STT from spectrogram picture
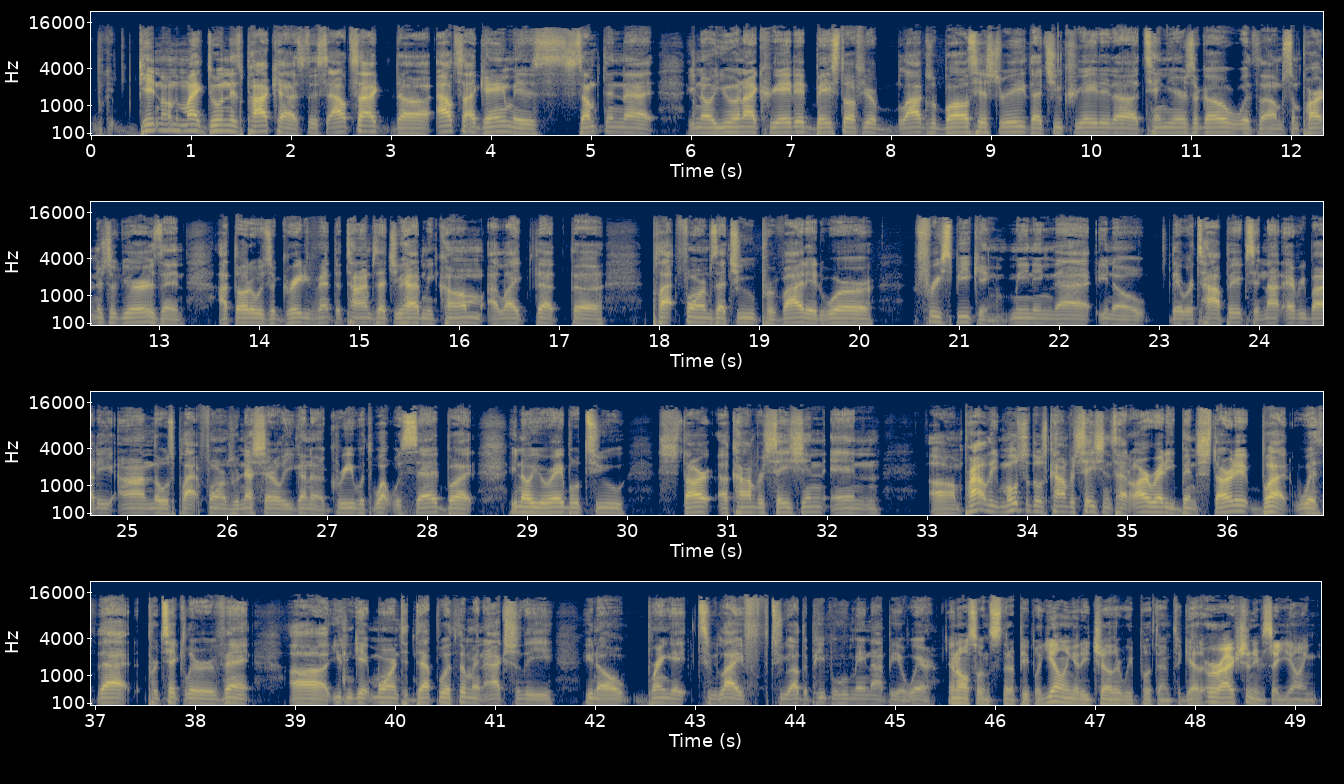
getting on the mic doing this podcast. This outside uh, outside game is something that you know you and I created based off your blogs with balls history that you created uh, ten years ago with um, some partners of yours, and I thought it was a great event. The times that you had me come, I like that the platforms that you provided were free speaking, meaning that you know there were topics and not everybody on those platforms were necessarily going to agree with what was said but you know you were able to start a conversation and um, probably most of those conversations had already been started but with that particular event uh, you can get more into depth with them and actually you know bring it to life to other people who may not be aware And also, instead of people yelling at each other, we put them together. Or I shouldn't even say yelling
